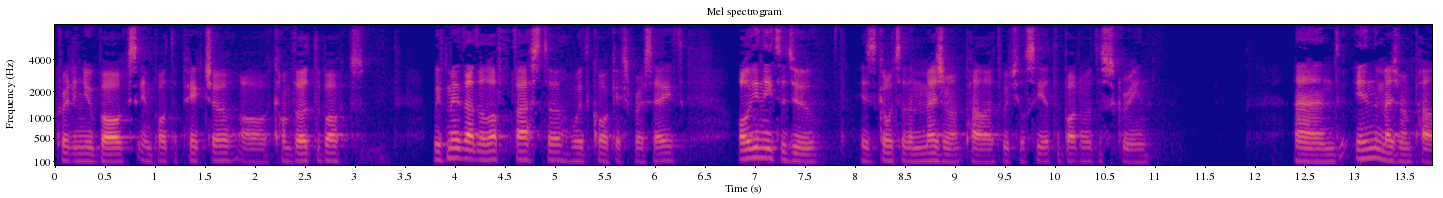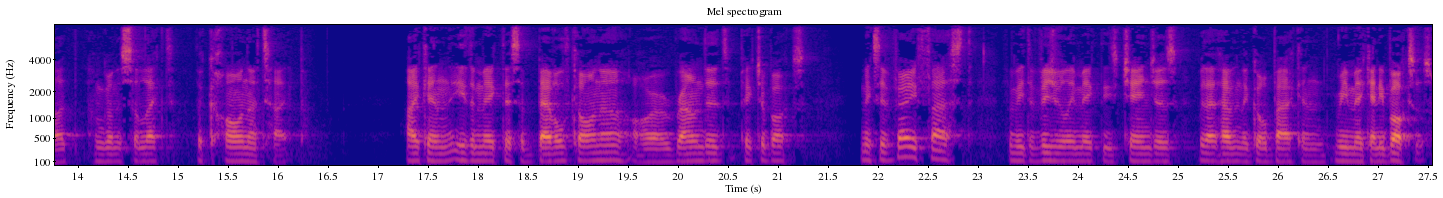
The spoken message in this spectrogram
create a new box, import the picture, or convert the box. We've made that a lot faster with QuarkXPress 8. All you need to do is go to the measurement palette, which you'll see at the bottom of the screen. And in the measurement palette, I'm going to select the corner type. I can either make this a beveled corner or a rounded picture box. It makes it very fast for me to visually make these changes without having to go back and remake any boxes.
